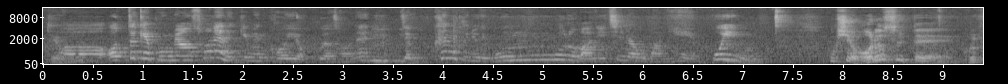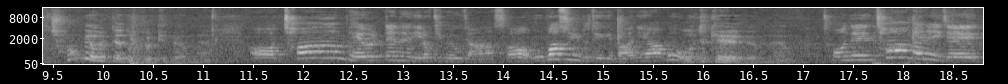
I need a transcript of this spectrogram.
어떻게 보면? 어, 어떻게 보면 손의 느낌은 거의 없고요. 저는 음. 이제 큰 근육이 몸으로 많이 치려고 많이 해요. 꼬이고. 음. 혹시 어렸을 때 골프 처음 배울 때도 그렇게 배웠나요? 어, 처음 배울 때는 이렇게 배우지 않아서 오버스윙도 되게 많이 하고 어떻게 배웠나요? 저는 처음에는 이제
